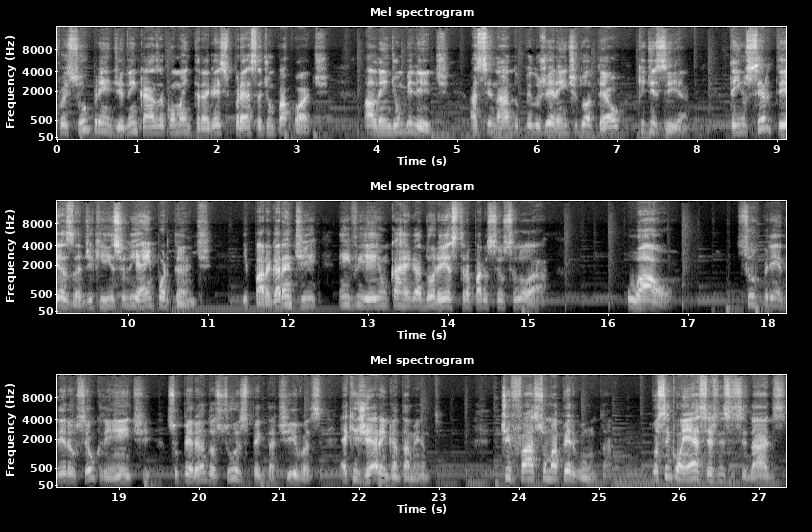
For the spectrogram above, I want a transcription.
foi surpreendido em casa com uma entrega expressa de um pacote, além de um bilhete, assinado pelo gerente do hotel, que dizia: Tenho certeza de que isso lhe é importante, e para garantir, enviei um carregador extra para o seu celular. Uau! Surpreender o seu cliente, superando as suas expectativas, é que gera encantamento. Te faço uma pergunta você conhece as necessidades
